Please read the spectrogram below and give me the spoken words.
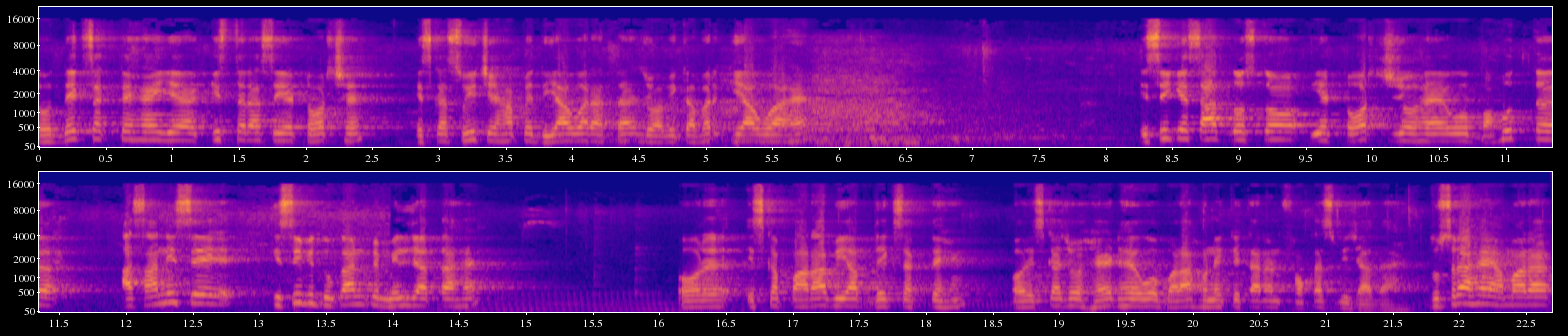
तो देख सकते हैं यह किस तरह से यह टॉर्च है। इसका स्विच यहाँ पे दिया हुआ रहता है, जो अभी कवर किया हुआ है। इसी के साथ दोस्तों, ये टॉर्च जो है, वो बहुत आसानी से किसी भी दुकान पे मिल जाता है। और इसका पारा भी आप देख सकते हैं, और इसका जो हेड है, वो बड़ा होने के कारण फोकस भी ज़्यादा है। दूसरा है हमारा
